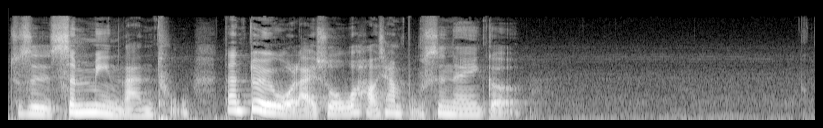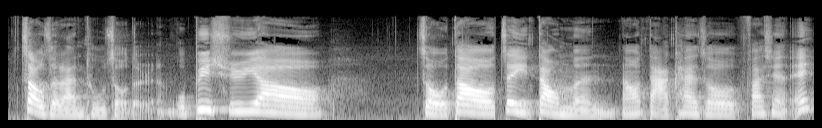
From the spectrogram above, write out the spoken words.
就是生命蓝图。但对于我来说，我好像不是那一个。照着蓝图走的人，我必须要走到这一道门，然后打开之后发现，哎，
